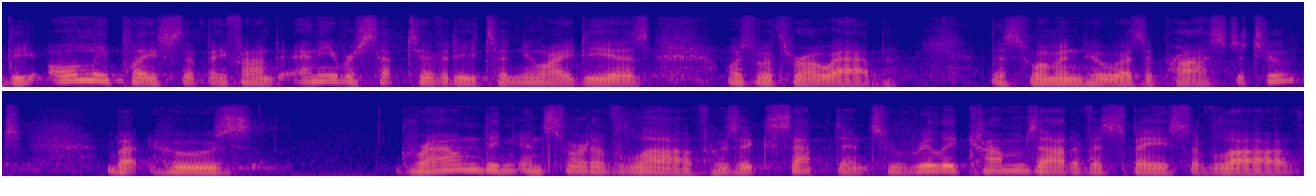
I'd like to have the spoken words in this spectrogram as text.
the only place that they found any receptivity to new ideas was with Rahab, this woman who was a prostitute, but whose grounding in sort of love, whose acceptance, who really comes out of a space of love,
